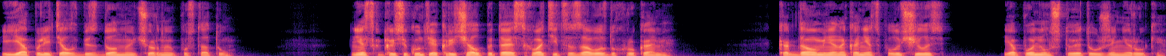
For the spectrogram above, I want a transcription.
и я полетел в бездонную черную пустоту. Несколько секунд я кричал, пытаясь схватиться за воздух руками. Когда у меня наконец получилось, я понял, что это уже не руки.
